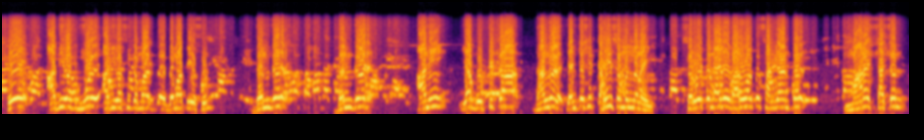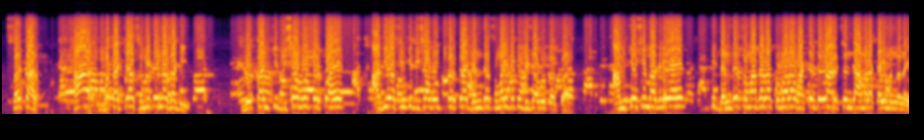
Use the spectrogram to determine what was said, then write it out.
हे आदिवासी मूळ आदिवासी जमा जमाती असून धनगर धनगड आणि या गोष्टीचा धांगड यांच्याशी काही संबंध नाही. सर्वोच्च न्यायालय वारंवार तर सांगल्यानंतर महाराष्ट्र शासन सरकार हा मताच्या समीकरणासाठी लोकांची दिशाभूल करतो आहे आदिवासींची दिशाभूल करतो आहे धनगर समाज देखील दिशाभूल करतो आहे आमची अशी मागणी आहे की धनगर समाजाला तुम्हाला वाटेल तेवढं आरक्षण द्या आम्हाला काही म्हणणं नाही.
